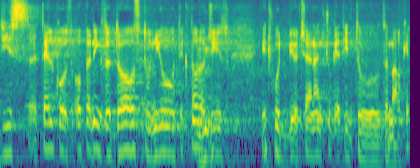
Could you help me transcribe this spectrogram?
these uh, telcos opening the doors to new technologies, mm -hmm. it would be a challenge to get into the market.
